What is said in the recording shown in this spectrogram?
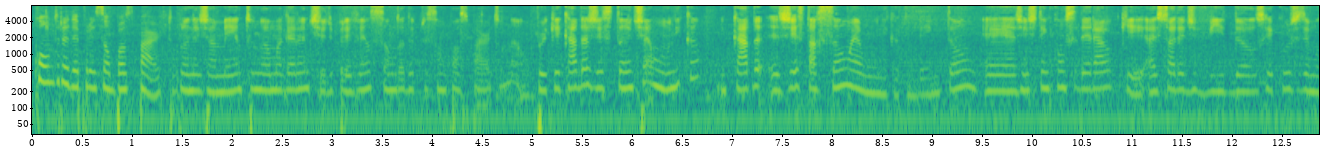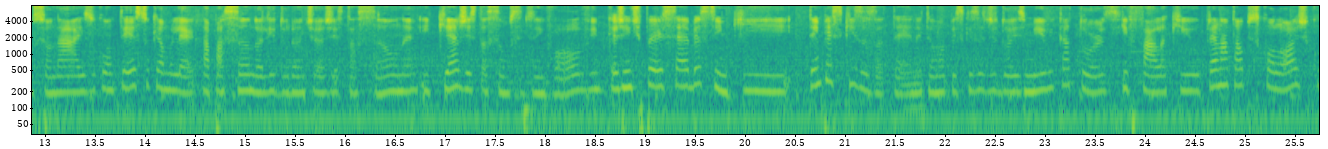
contra a depressão pós-parto? Planejamento não é uma garantia de prevenção da depressão pós-parto, não. Porque cada gestante é única e cada gestação é única também. Então, é, a gente tem que considerar o quê? A história de vida, os recursos emocionais, o contexto que a mulher está passando ali durante a gestação, né? E que a gestação se desenvolve. Que a gente percebe, assim, que tem pesquisas até, né? Tem uma pesquisa de 2014 que fala que o pré-natal psicológico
